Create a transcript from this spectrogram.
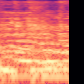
लगे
